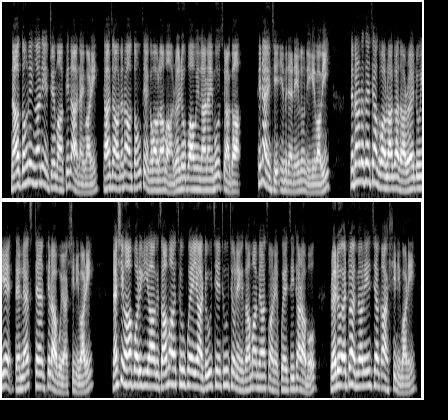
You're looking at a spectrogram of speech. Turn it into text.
။နောက်3လ5နှစ်အတွင်းမှာဖြစ်လာနိုင်ပါတယ်။ဒါကြောင့်2030ကမ္ဘာ့ဗလားမှာ Ronaldo ပါဝင်လာနိုင်ဖို့ဆိုတာကဖြစ်နိုင်ခြေအင်မတန်နေလို့နေခဲ့ပါပြီ။2026ကမ္ဘာ့ဗလားကသာ Ronaldo ရဲ့ The Last Stand ဖြစ်လာပေါ်ရာရှိနေပါတယ်။လက်ရှိမှာပေါ်တူဂီဟာကစားမအစုအဖွဲ့ရဒူးချင်းထူးချွန်တဲ့ကစားမများစွာနဲ့ဖွဲ့စည်းထားတာမို့ Ronaldo အတွက်မျှော်လင့်ချက်ကရှိနေပါတယ်။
